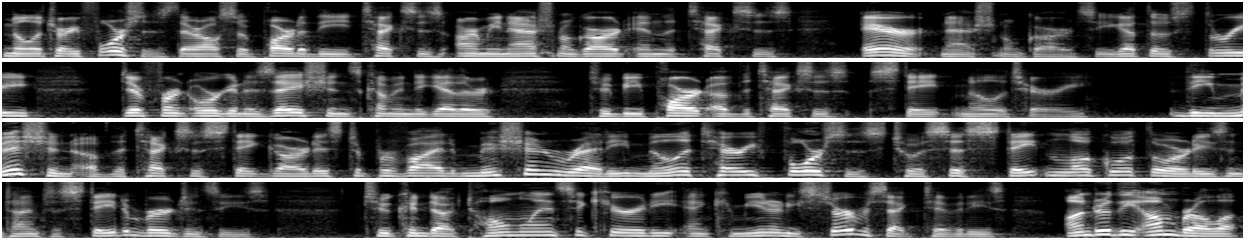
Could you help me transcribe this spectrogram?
military forces. They're also part of the Texas Army National Guard and the Texas Air National Guard. So you got those three different organizations coming together to be part of the Texas State Military. The mission of the Texas State Guard is to provide mission ready military forces to assist state and local authorities in times of state emergencies to conduct homeland security and community service activities under the umbrella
